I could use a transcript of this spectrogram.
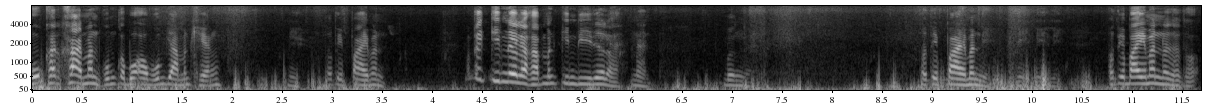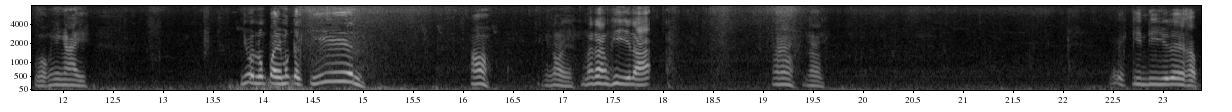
กกคาดคาดมันผมก็บอกเอาผมยามันแข็ง นี่เอาแต่ปลายมัน มันก็กินได้แหละครับ มันกินดีได้แหละนั่นเบิ่งน่ะเอาแต่ปลายมันนี่นี่นี่นี่เอาแต่ใบมันนะเถอะบอกง่ายๆโยนลงไปมันก็กินเอาอีกหน่อย มาทางพี่ละอ้าวนั่นมันก็กินดีอยู่เลยครับ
